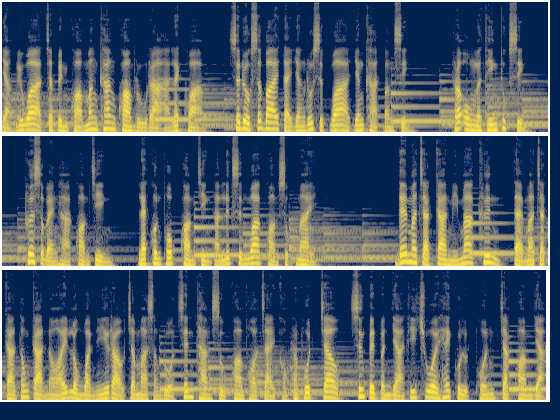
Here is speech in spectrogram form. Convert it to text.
อย่างไม่ว่าจะเป็นความมั่งคั่งความหรูหราและความ สะดวกสบายแต่ยังรู้สึกว่ายังขาดบางสิ่ง พระองค์ละทิ้งทุกสิ่ง เพื่อแสวงหาความจริง และค้นพบความจริงอันลึกซึ้งว่าความสุขไม่ ได้มาจากการมีมากขึ้น แต่มาจากการต้องการน้อยลงวันนี้เราจะมาสำรวจเส้นทางสู่ความพอใจของพระพุทธเจ้า ซึ่งเป็นปัญญาที่ช่วยให้คุณหลุดพ้นจากความอยาก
